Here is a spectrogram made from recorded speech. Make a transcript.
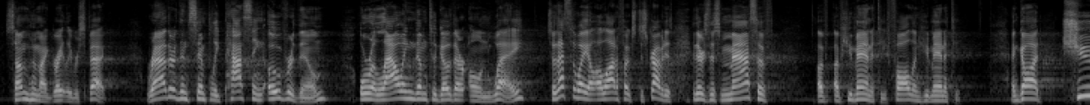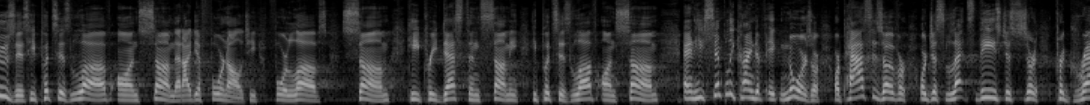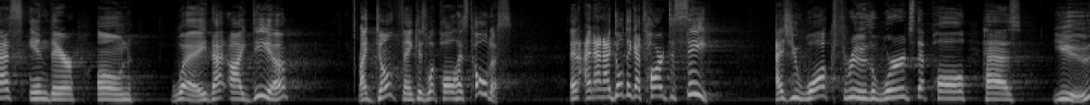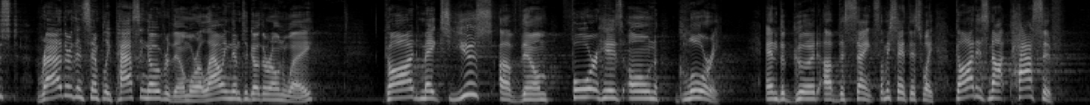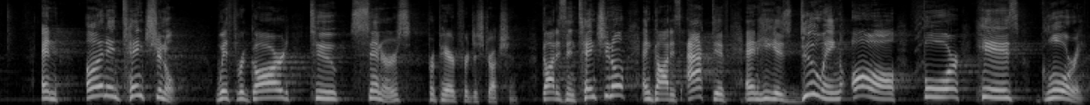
some whom I greatly respect, rather than simply passing over them or allowing them to go their own way. So that's the way a lot of folks describe it is there's this mass of, of, of humanity, fallen humanity. And God chooses, He puts His love on some, that idea of foreknowledge. He foreloves some, He predestines some, He, he puts His love on some, and He simply kind of ignores or, or passes over or just lets these just sort of progress in their own way, that idea, I don't think, is what Paul has told us. And, and, and I don't think that's hard to see as you walk through the words that Paul has used, rather than simply passing over them or allowing them to go their own way, God makes use of them for his own glory and the good of the saints. Let me say it this way God is not passive and unintentional with regard to sinners prepared for destruction. God is intentional and God is active, and He is doing all for His glory.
